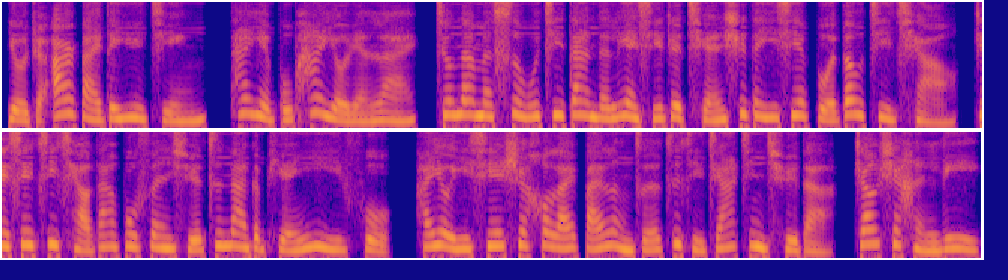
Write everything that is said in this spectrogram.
有着二白的预警，他也不怕有人来，就那么肆无忌惮地练习着前世的一些搏斗技巧。这些技巧大部分学自那个便宜义父，还有一些是后来白冷则自己加进去的，招式很厉，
